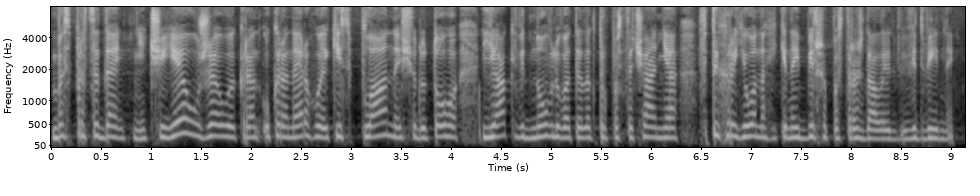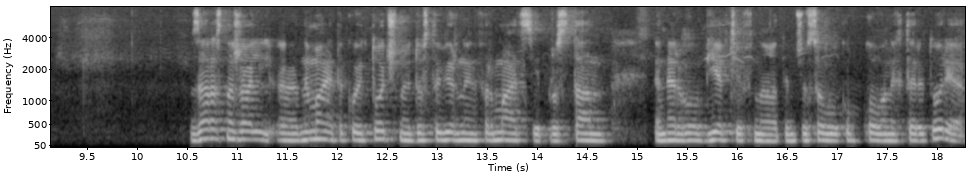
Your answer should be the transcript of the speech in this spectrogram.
безпрецедентні. Чи є уже у Укр- Укренерго якісь плани щодо того, як відновлювати електропостачання в тих регіонах, які найбільше постраждали від війни? Зараз, на жаль, е, немає такої точної достовірної інформації про стан енергооб'єктів на тимчасово окупованих територіях.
